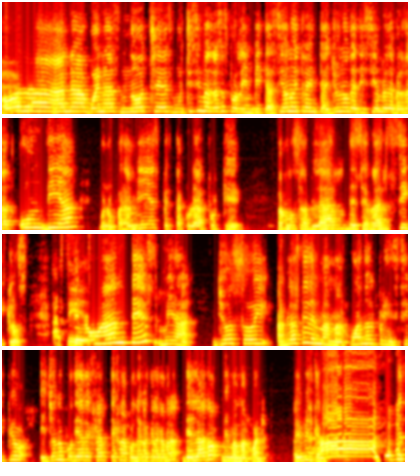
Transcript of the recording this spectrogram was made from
Hola Ana, buenas noches. Muchísimas gracias por la invitación. Hoy 31 de diciembre, de verdad, un día, bueno, para mí espectacular porque vamos a hablar de cerrar ciclos. Así Pero es. antes, mira, yo soy, hablaste del mamá Juana al principio y yo no podía dejar, déjame poner aquí la cámara, de lado mi mamá Juana. A mí me encanta. Entonces,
